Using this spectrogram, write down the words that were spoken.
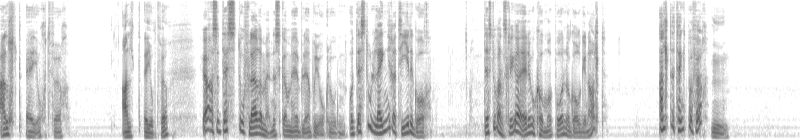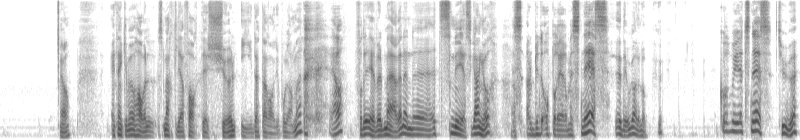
Alt er gjort før. Alt er gjort før. Ja, altså desto flere mennesker vi blir på jordkloden, og desto lengre tid det går, desto vanskeligere er det å komme på noe originalt. Alt er tenkt på før. Ja. Jeg tenker vi har vel smertelig erfart det sjøl i dette radioprogrammet. Ja. For det er vel mer enn en, eh, et snes ganger. Har du begynt å operere med snes? Det er jo gale nå. Hvor mye er et snes? 20?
